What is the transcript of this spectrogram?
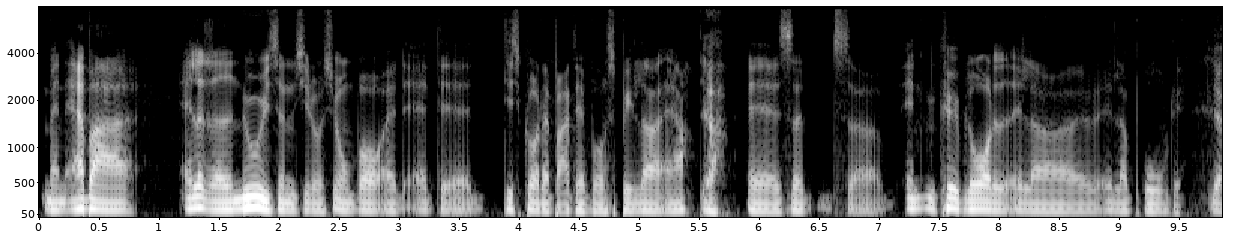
man er bare allerede nu i sådan en situation, hvor at, at uh, Discord er bare der, hvor spillere er. Ja. Uh, så, så enten køb lortet, eller, eller brug det. Ja,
